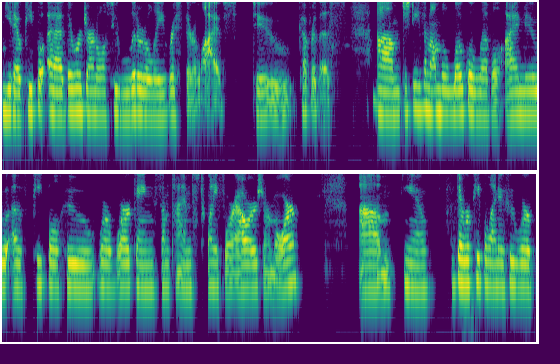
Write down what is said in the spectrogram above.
you know, people, uh, there were journalists who literally risked their lives to cover this. Um, just even on the local level, I knew of people who were working sometimes 24 hours or more. Um, you know, there were people I knew who were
